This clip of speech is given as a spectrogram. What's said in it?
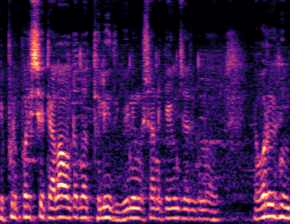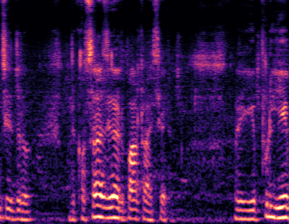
ఎప్పుడు పరిస్థితి ఎలా ఉంటుందో తెలియదు. ఏ నిమిషానికి ఏం జరిగినో ఎవరు ఊహించదురో. మరి కొసరాజు గారు పాట రాశారు. మరి ఎప్పుడు ఏ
